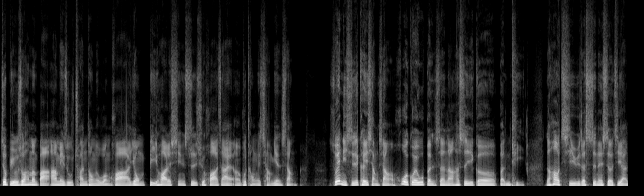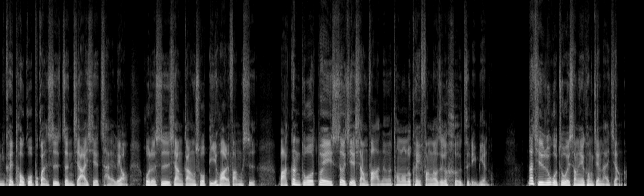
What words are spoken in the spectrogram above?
就比如说，他们把阿美族传统的文化用壁画的形式去画在呃不同的墙面上，所以你其实可以想象，货柜屋本身呢，它是一个本体，然后其余的室内设计啊，你可以透过不管是增加一些材料，或者是像刚刚说壁画的方式，把更多对设计的想法呢，通通都可以放到这个盒子里面。那其实如果作为商业空间来讲啊。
